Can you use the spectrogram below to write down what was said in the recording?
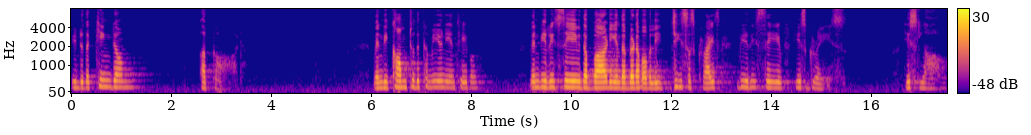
into the kingdom of God. When we come to the communion table, when we receive the body and the blood of our Lord Jesus Christ, we receive His grace, His love,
